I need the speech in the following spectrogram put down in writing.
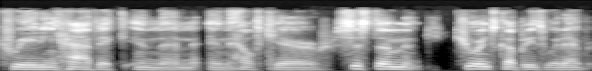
creating havoc in the in the healthcare system and insurance companies, whatever.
